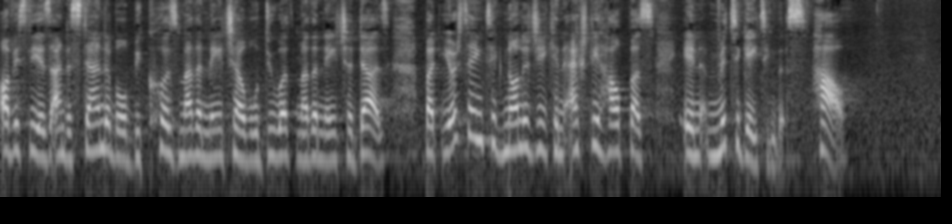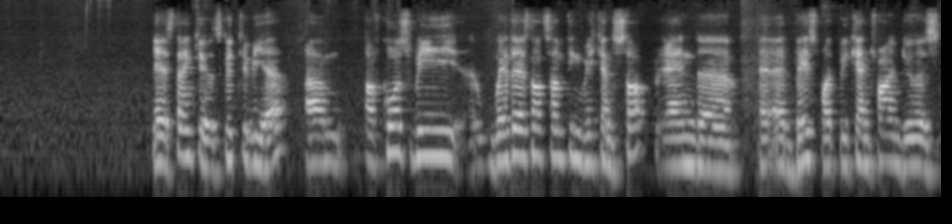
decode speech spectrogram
obviously is understandable because Mother Nature will do what Mother Nature does. But you're saying technology can actually help us in mitigating this. How? Yes, thank you. It's good to be here. Um, of course, we weather is not something we can stop, and uh, at best, what we can try and do is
